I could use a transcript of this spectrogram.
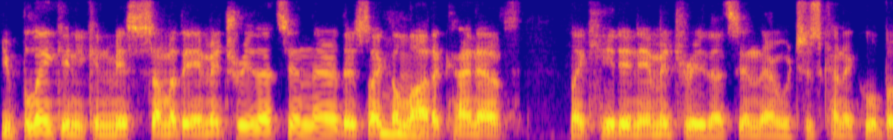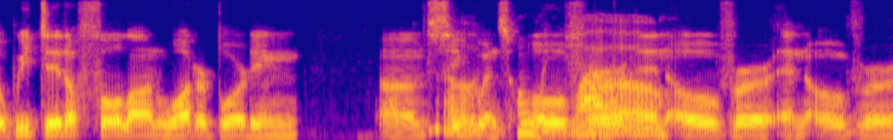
you blink and you can miss some of the imagery that's in there. There's like Mhm. a lot of kind of like hidden imagery that's in there, which is kind of cool. But we did a full on waterboarding um, sequence holy over wow. and over and over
